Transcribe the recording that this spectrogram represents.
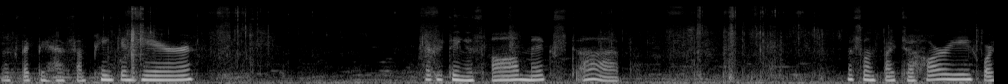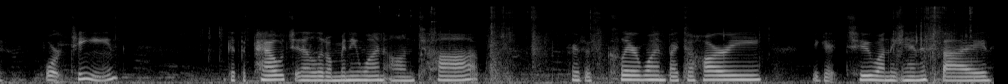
Looks like they have some pink in here. Everything is all mixed up. This one's by Tahari for 14 Get the pouch and a little mini one on top. Here's this clear one by Tahari. You get two on the inside.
